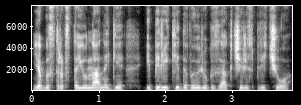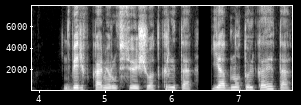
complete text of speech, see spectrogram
Я быстро встаю на ноги и перекидываю рюкзак через плечо. Дверь в камеру все еще открыта, и одно только это,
